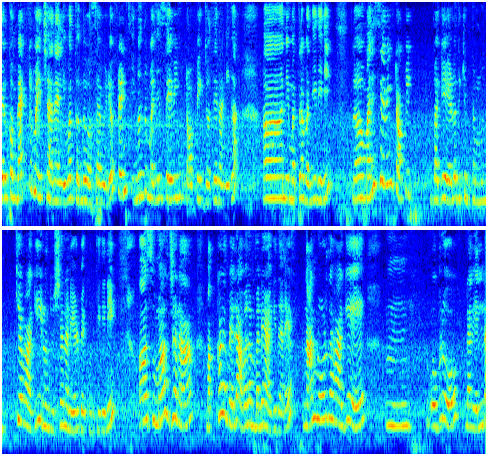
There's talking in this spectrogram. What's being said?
Welcome back to my channel ಇವತ್ತೊಂದು ಹೊಸ ವಿಡಿಯೋ ಫ್ರೆಂಡ್ಸ್ ಇನ್ನೊಂದು ಮನಿ ಸೇವಿಂಗ್ ಟಾಪಿಕ್ ಜೊತೆ ನಾನೀಗ ನಿಮ್ಮ ಹತ್ರ ಬಂದಿದ್ದೀನಿ. ಮನಿ ಸೇವಿಂಗ್ ಟಾಪಿಕ್ ಬಗ್ಗೆ ಹೇಳೋದಕ್ಕಿಂತ ಮುಖ್ಯವಾಗಿ ಇನ್ನೊಂದು ವಿಷಯ ನಾನು ಹೇಳಬೇಕು ಅಂತಿದ್ದೀನಿ. ಸುಮಾರು ಜನ ಮಕ್ಕಳ ಮೇಲೆ ಅವಲಂಬನೆ ಆಗಿದ್ದಾರೆ. ನಾನು ನೋಡಿದ ಹಾಗೆ ಮ್, ಒಬ್ರು ನಾನು ಎಲ್ಲ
